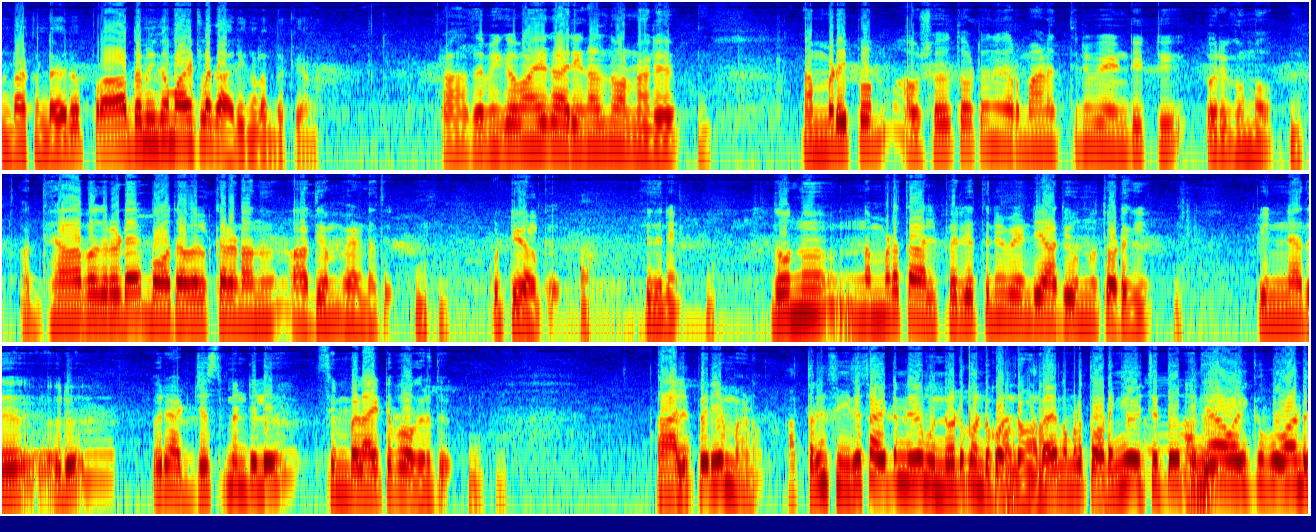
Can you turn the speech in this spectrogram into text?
ഉണ്ടാക്കേണ്ട ഒരു പ്രാഥമികമായിട്ടുള്ള കാര്യങ്ങൾ എന്തൊക്കെയാണ്? പ്രാഥമികമായ കാര്യങ്ങൾ എന്ന് പറഞ്ഞാൽ നമ്മുടെ ഇപ്പം ഔഷധത്തോട്ട നിർമ്മാണത്തിന് വേണ്ടിയിട്ട് ഒരുങ്ങുമ്പോൾ അധ്യാപകരുടെ ബോധവൽക്കരണമാണ് ആദ്യം വേണ്ടത് കുട്ടികൾക്ക് ഇതിന്. ഇതൊന്ന് നമ്മുടെ താല്പര്യത്തിന് വേണ്ടി ആദ്യം ഒന്ന് തുടങ്ങി. പിന്നെ അത് ഒരു ഒരു അഡ്ജസ്റ്റ്മെന്റിൽ സിമ്പിളായിട്ട് പോകരുത്. താല്പര്യം വേണം. അത്രയും സീരിയസ് ആയിട്ട് മുന്നോട്ട് കൊണ്ടുപോകണം. അതായത് നമ്മൾ തുടങ്ങി വെച്ചിട്ട് പിന്നെ ആ വഴിക്ക് പോകാണ്ട്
